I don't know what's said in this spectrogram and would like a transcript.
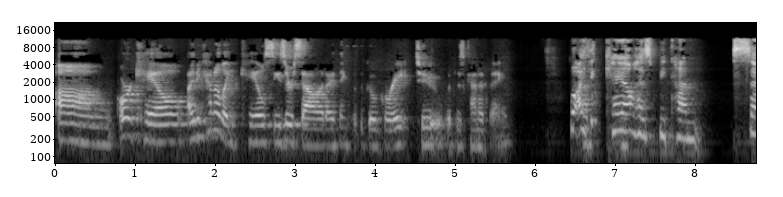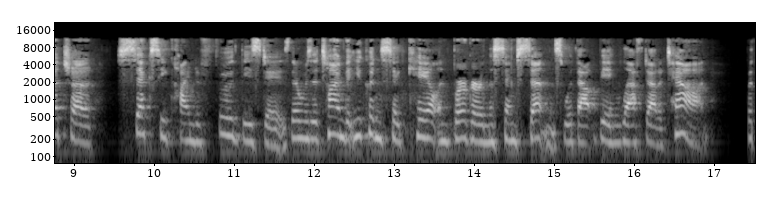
um, or kale. I think kind of like kale Caesar salad. I think would go great too with this kind of thing. Well, I think kale has become such a sexy kind of food these days. There was a time that you couldn't say kale and burger in the same sentence without being laughed out of town. But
